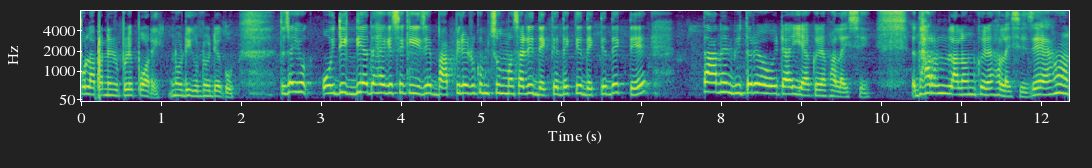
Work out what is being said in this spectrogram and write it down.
পোলাপানের উপরে পড়ে নডি নইডাগো তো যাই হোক, ওই দিক দিয়ে দেখা গেছে কি যে, বাপির এরকম চুম্মা শাড়ি দেখতে দেখতে দেখতে দেখতে টানের ভিতরে ওইটা ইয়া করে ফেলাইছে। ধারণ লালন করে ফেলাইছে যে এখন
